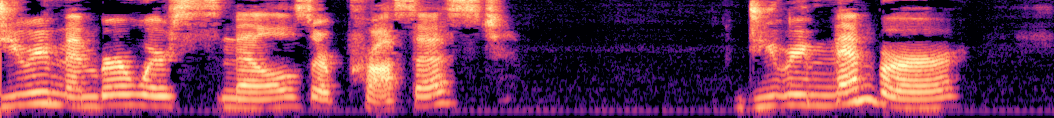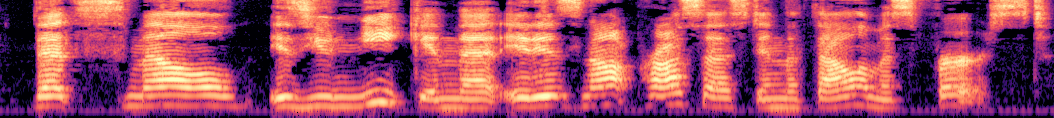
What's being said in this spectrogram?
Do you remember where smells are processed? Do you remember that smell is unique in that it is not processed in the thalamus first?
